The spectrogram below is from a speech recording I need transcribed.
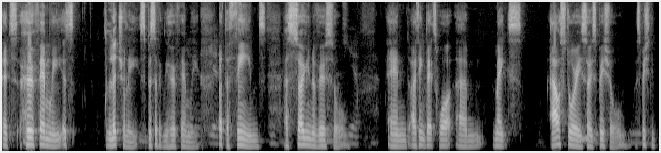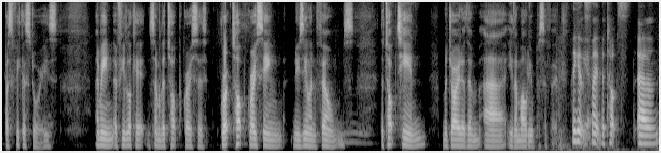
it's her family. It's literally, mm. specifically her family, but the themes mm-hmm. are so universal, and I think that's what um, makes our stories so mm-hmm. special, mm-hmm. especially Pacifica stories. I mean, if you look at some of the top grosses, gro- top grossing New Zealand films, the top ten, majority of them are either Maori or Pacific. I think it's like the top um,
